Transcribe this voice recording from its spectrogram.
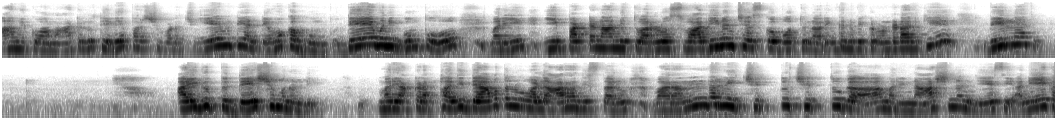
ఆమెకు ఆ మాటలు తెలియపరచబడచ్చు. ఏమిటి అంటే ఒక గుంపు దేవుని గుంపు. మరి ఈ పట్టణాన్ని త్వరలో స్వాధీనం చేసుకోబోతున్నారు. ఇంకా నువ్వు ఇక్కడ ఉండడానికి వీల్లేదు. ఐగుప్తు దేశము నుండి మరి అక్కడ పది దేవతలు వాళ్ళు ఆరాధిస్తారు. వారందరినీ చిత్తు చిత్తుగా మరి నాశనం చేసి అనేక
